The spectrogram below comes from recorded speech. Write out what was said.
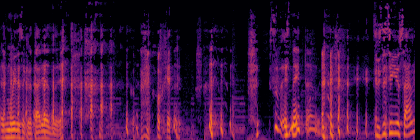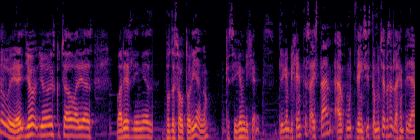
es, muy de secretarias de... Eso es neta, güey. Sí se sigue usando, güey. Yo, yo he escuchado varias, varias líneas, pues de su autoría, ¿no? Que siguen vigentes. Siguen vigentes, ahí están. Ah, te insisto, muchas veces la gente ya,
